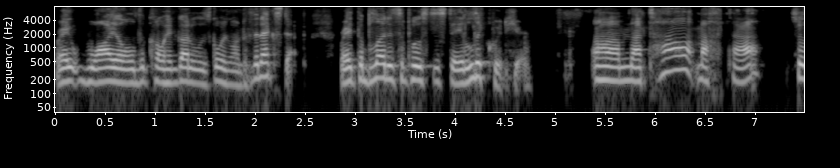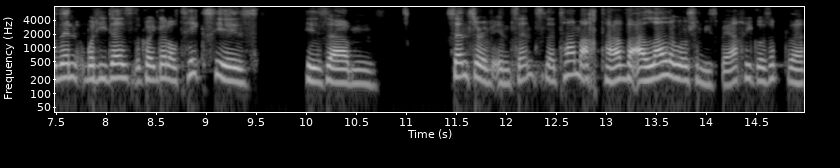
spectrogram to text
right? While the Kohen Gadol is going on to the next step, right? The blood is supposed to stay liquid here. Um, machta. So then what he does, the Kohen Gadol takes his his um censer of incense, machta, he goes up the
